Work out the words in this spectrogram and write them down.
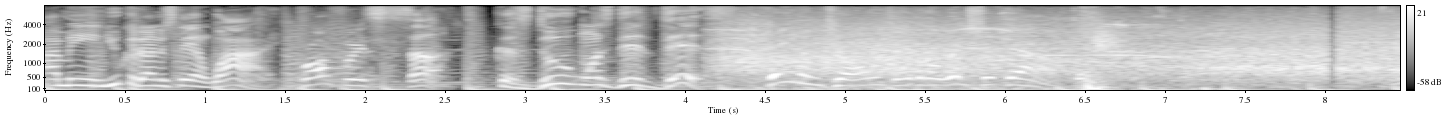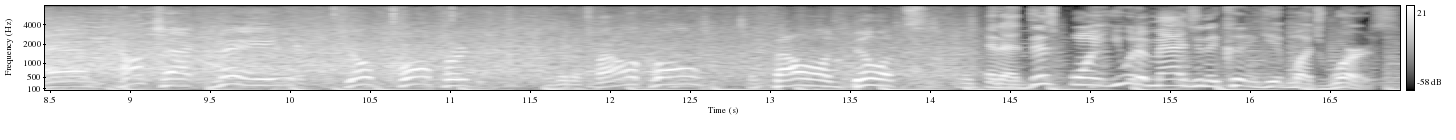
I mean, you could understand why. Crawford sucked, cause dude once did this. Damon Jones able to race it down. And contact made. Joe Crawford. Is it a foul call? A foul on Billups. And at this point, you would imagine it couldn't get much worse,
